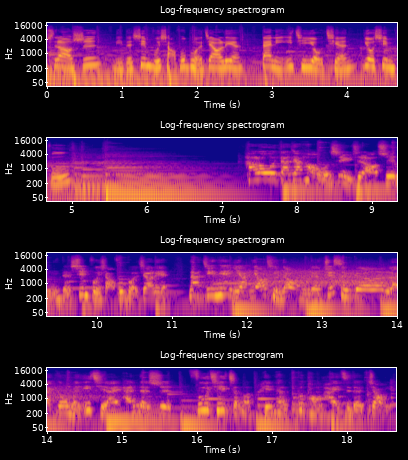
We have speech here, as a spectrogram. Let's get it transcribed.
诗老师，你的幸福小富婆教练，带你一起有钱又幸福。Hello，大家好，我是雨诗老师，你的幸福小富婆教练。那今天一样邀请到我们的 Jason 哥来跟我们一起来谈的是夫妻怎么平衡不同孩子的教养。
